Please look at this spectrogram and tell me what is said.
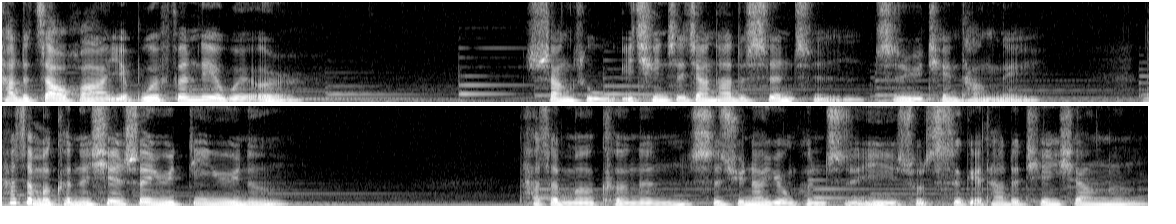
他的造化也不会分裂为二。上主已亲自将他的圣子置于天堂内，他怎么可能现身于地狱呢？他怎么可能失去那永恒旨意所赐给他的天香呢？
